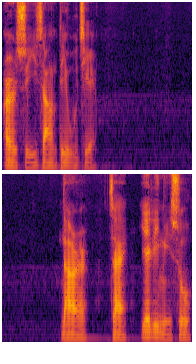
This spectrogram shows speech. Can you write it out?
二十一章第五节。然而，在耶利米书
